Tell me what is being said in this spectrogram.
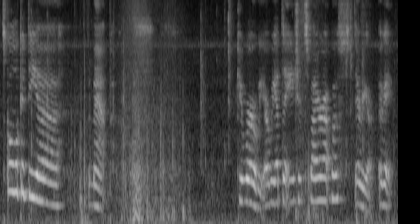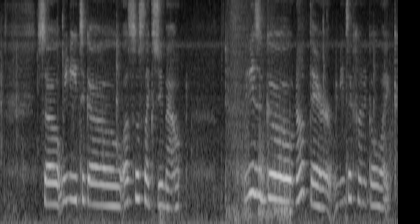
Let's go look at the uh, the map. Okay, where are we? Are we at the ancient spire outpost? There we are. Okay. So we need to go. Let's just like zoom out. We need to go not there. We need to kind of go like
